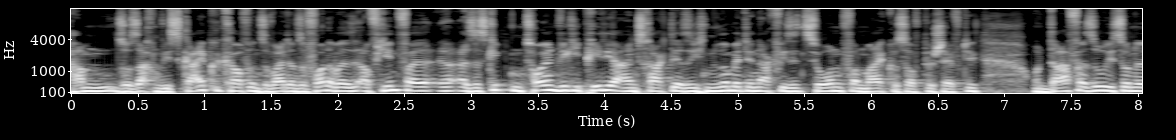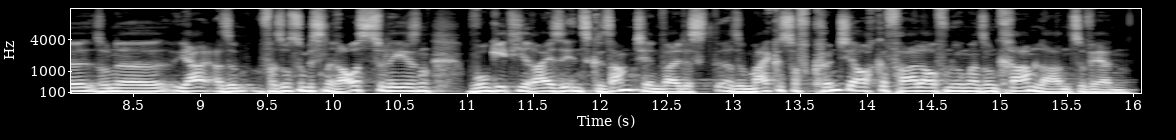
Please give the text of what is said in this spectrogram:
haben so Sachen wie Skype gekauft und so weiter und so fort. Aber auf jeden Fall, äh, also es gibt einen tollen Wikipedia-Eintrag, der sich nur mit den Akquisitionen von Microsoft beschäftigt. Und da versuche ich so eine, so eine, ja, also versuche so ein bisschen rauszulesen, wo geht die Reise insgesamt hin, weil das, also Microsoft könnte ja auch Gefahr laufen, irgendwann so ein Kramladen zu werden.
